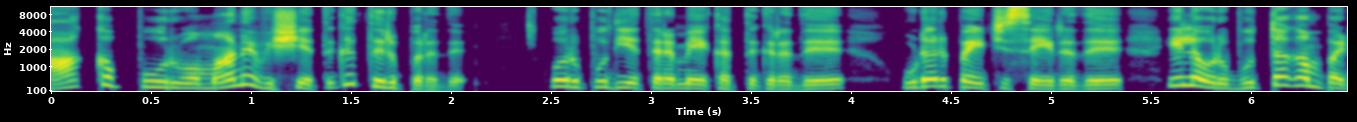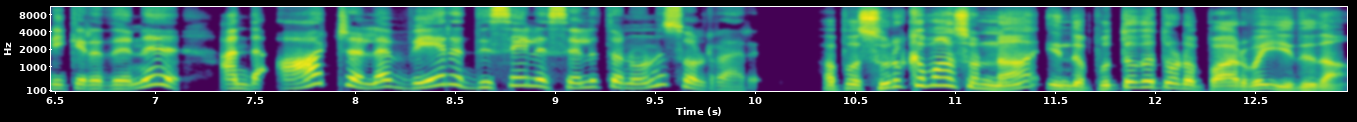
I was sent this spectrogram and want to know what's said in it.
ஆக்கப்பூர்வமான விஷயத்துக்கு திருப்புறது. ஒரு புதிய திறமையை கத்துக்கிறது உடற்பயிற்சி செய்யறது இல்ல ஒரு புத்தகம் படிக்கிறதுன்னு அந்த ஆற்றலை வேற திசையில செலுத்தணும்னு சொல்றாரு. அப்போ சுருக்கமா சொன்னா இந்த புத்தகத்தோட பார்வை இதுதான்.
